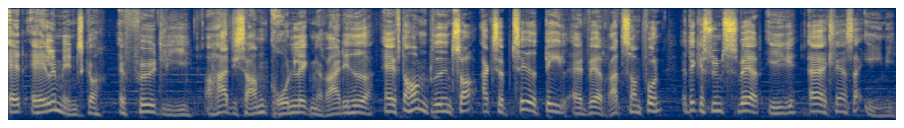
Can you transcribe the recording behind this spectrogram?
At alle mennesker er født lige og har de samme grundlæggende rettigheder, er efterhånden blevet en så accepteret del af et hvert retssamfund, at det kan synes svært ikke at erklære sig enig.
